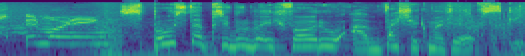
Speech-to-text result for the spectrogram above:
Good morning. Spousta přibulbých fórů a Vašek Matějovský.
